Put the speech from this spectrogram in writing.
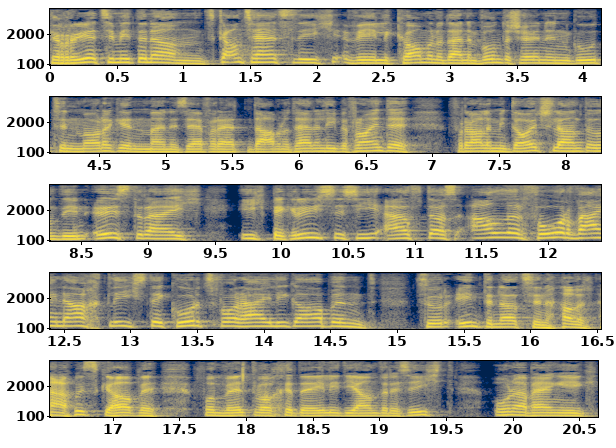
Grüezi miteinander, ganz herzlich willkommen und einen wunderschönen guten Morgen, meine sehr verehrten Damen und Herren, liebe Freunde, vor allem in Deutschland und in Österreich. Ich begrüße Sie auf das allervorweihnachtlichste kurz vor Heiligabend zur internationalen Ausgabe von Weltwoche Daily, die andere Sicht, unabhängig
